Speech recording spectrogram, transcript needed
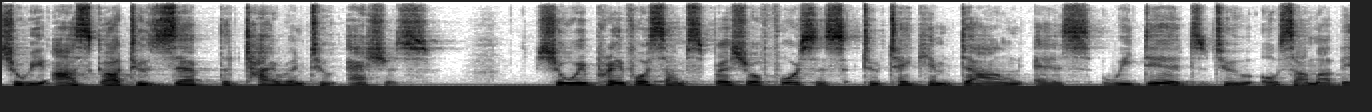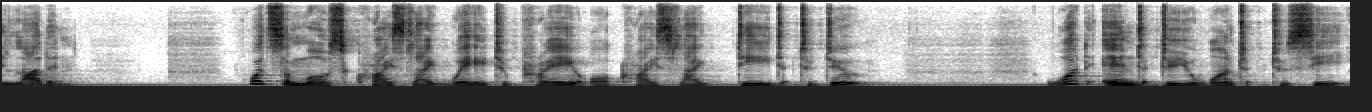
Should we ask God to zap the tyrant to ashes? Should we pray for some special forces to take him down as we did to Osama bin Laden? What's the most Christ like way to pray or Christ like deed to do? What end do you want to see?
